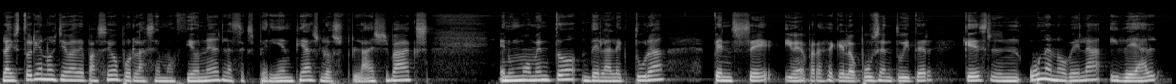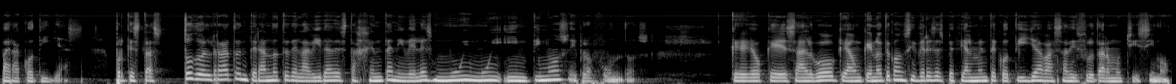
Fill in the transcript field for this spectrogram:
La historia nos lleva de paseo por las emociones, las experiencias, los flashbacks. En un momento de la lectura pensé, y me parece que lo puse en Twitter, que es una novela ideal para cotillas, porque estás todo el rato enterándote de la vida de esta gente a niveles muy, muy íntimos y profundos. Creo que es algo que aunque no te consideres especialmente cotilla vas a disfrutar muchísimo.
